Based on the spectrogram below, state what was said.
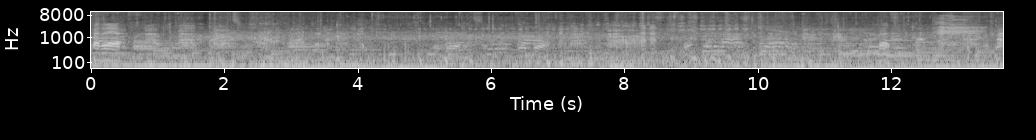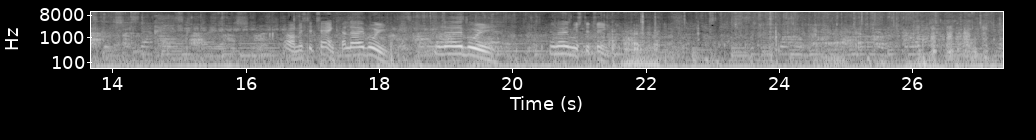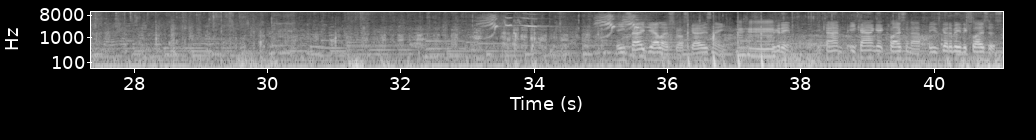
cut it out. Good. Oh, Mr. Tank. Hello, boy. Hello, boy. Hello, Mr. Tank. He's so jealous, Roscoe, isn't he? hmm Look at him. He can't he can't get close enough. He's got to be the closest.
